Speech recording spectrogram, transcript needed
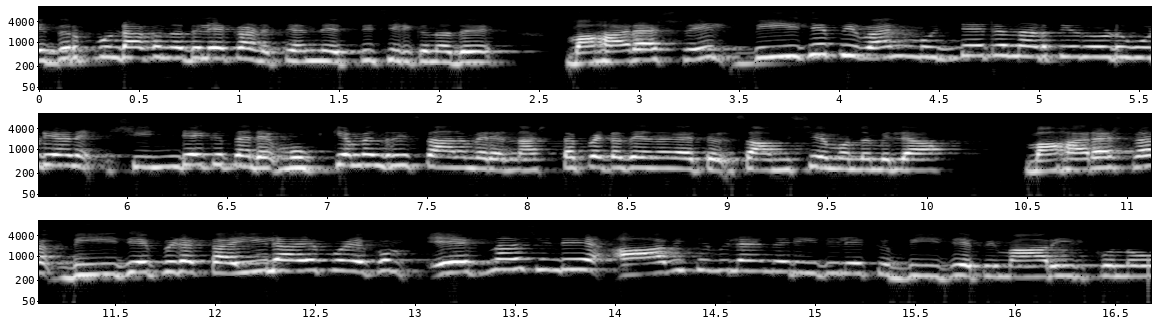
എതിർപ്പുണ്ടാക്കുന്നതിലേക്കാണ് ചെന്ന് എത്തിച്ചിരിക്കുന്നത് മഹാരാഷ്ട്രയിൽ ബി ജെ പി വൻ മുന്നേറ്റം നടത്തിയതോടുകൂടിയാണ് ഷിൻഡേക്ക് തന്റെ മുഖ്യമന്ത്രി സ്ഥാനം വരെ നഷ്ടപ്പെട്ടത് എന്ന കാര്യത്തിൽ സംശയമൊന്നുമില്ല. മഹാരാഷ്ട്ര ബി ജെ പിയുടെ കയ്യിലായപ്പോഴേക്കും ഏക്നാഥ് ഷിൻഡെ ആവശ്യമില്ല എന്ന രീതിയിലേക്ക് ബി ജെ പി മാറിയിരിക്കുന്നു.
